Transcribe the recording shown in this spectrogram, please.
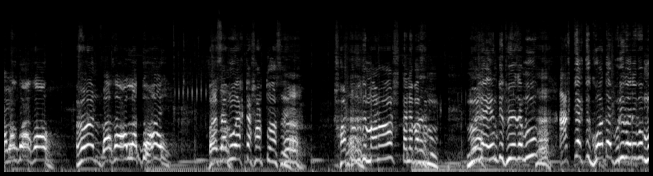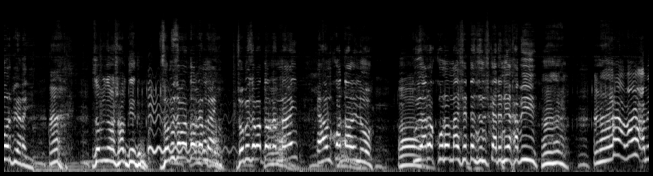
আমাকে বাঁচাও। হন বাঁচাও আল্লাহ দোহাই। বাঁচামু একটা শর্ত আছে। শর্ত যদি মানুষ তাহলে বাঁচামু। নইলে এমতি থুয়ে যামু আস্তে আস্তে গোয়াতে ঘুরি বেরোবো মরবি এটাই জমি জমা সব দিয়ে দিবি। জমি জমার দরকার নাই জমি জমার দরকার নাই। এখন কথা হইল তুই আরও কোন মাইসের জিনিস কাটে নিয়ে খাবি? না আমি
